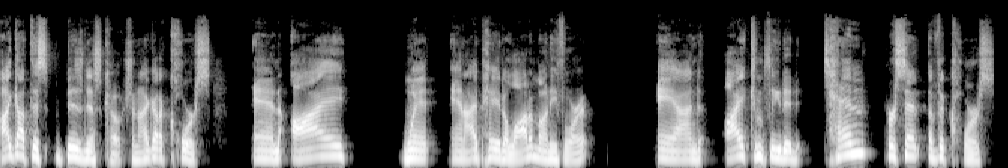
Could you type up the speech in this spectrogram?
I got this business coach and I got a course and I went and I paid a lot of money for it and I completed 10% of the course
